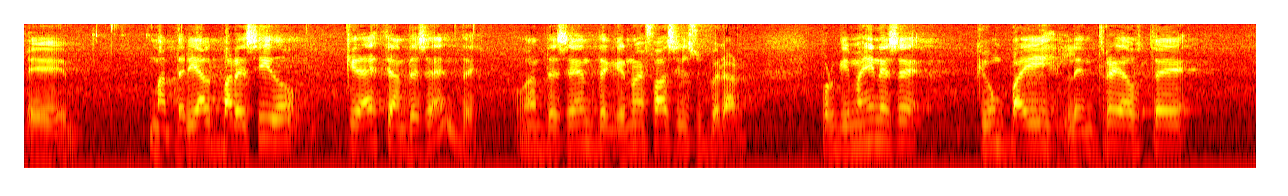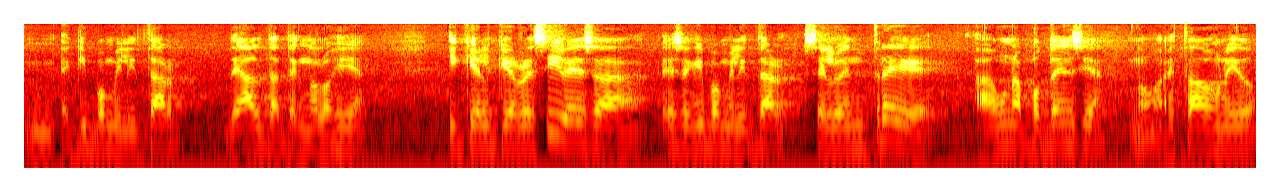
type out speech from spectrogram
eh, material parecido, queda este antecedente, un antecedente que no es fácil superar, porque imagínese que un país le entrega a usted mm, equipo militar de alta tecnología y que el que recibe ese equipo militar se lo entregue a una potencia, ¿no? a Estados Unidos,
